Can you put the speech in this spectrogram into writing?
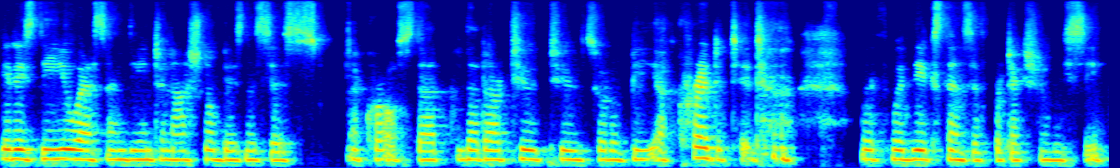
it is the US and the international businesses across that that are to to sort of be accredited with with the extensive protection we see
